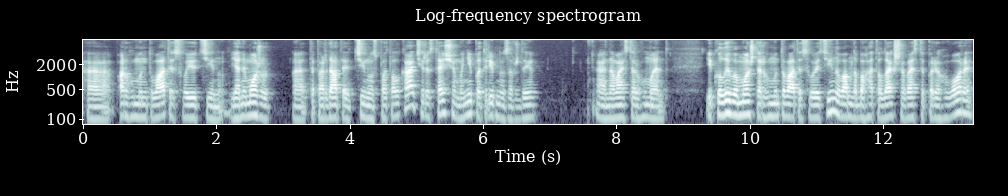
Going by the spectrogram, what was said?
Е, аргументувати свою ціну. Я не можу е, тепер дати ціну з потолка через те, що мені потрібно завжди е, навести аргумент. І коли ви можете аргументувати свою ціну, вам набагато легше вести переговори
